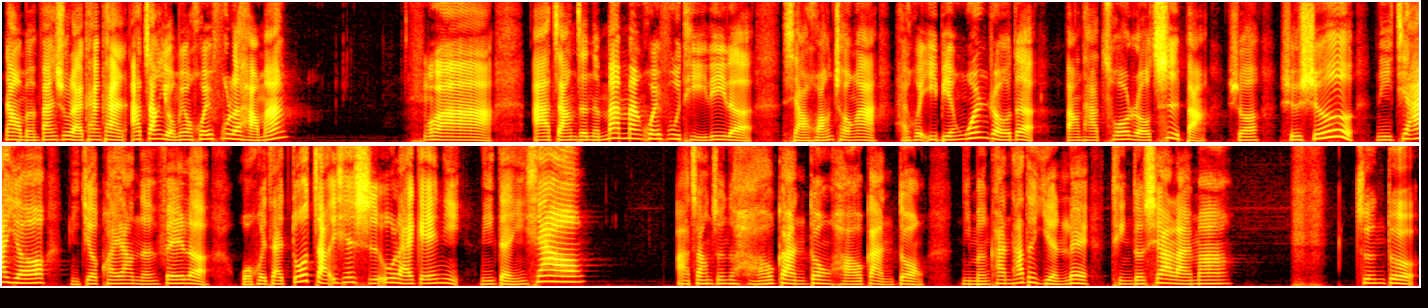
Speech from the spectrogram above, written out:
那我们翻书来看看阿张有没有恢复了，好吗？哇，阿张真的慢慢恢复体力了。小蝗虫啊，还会一边温柔的帮他搓揉翅膀，说：“叔叔，你加油，你就快要能飞了。我会再多找一些食物来给你，你等一下哦。”阿张真的好感动，好感动。你们看他的眼泪停得下来吗？真的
